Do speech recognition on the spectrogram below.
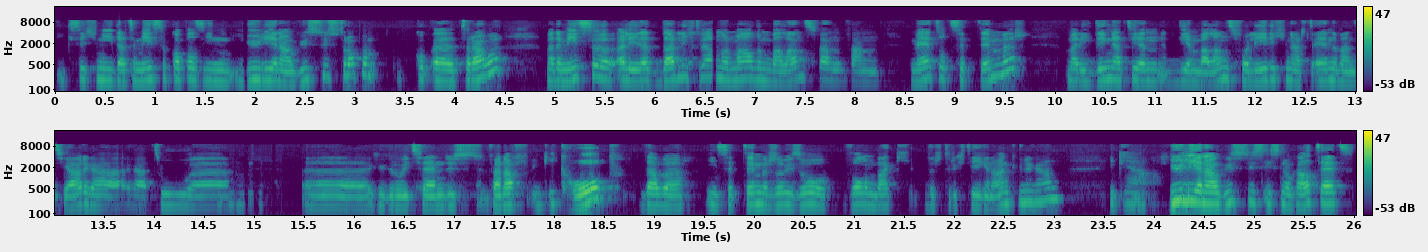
Ik zeg niet dat de meeste koppels in juli en augustus troppen, eh, trouwen, maar de meeste, allee, daar ligt wel normaal de balans van, van mei tot september. Maar ik denk dat die een, die een balans volledig naar het einde van het jaar gaat, gaat toe eh, eh, gegroeid zijn. Dus vanaf, ik, ik hoop dat we in september sowieso vol een bak er terug tegenaan kunnen gaan. Ik, Ja. Juli en augustus is nog altijd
